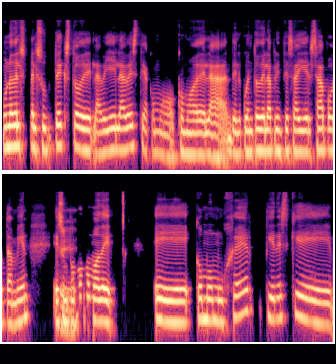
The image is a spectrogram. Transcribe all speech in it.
uno del el subtexto de La Bella y la Bestia, como, como de la, del cuento de la princesa y el sapo también, es un poco como de, eh, como mujer tienes que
